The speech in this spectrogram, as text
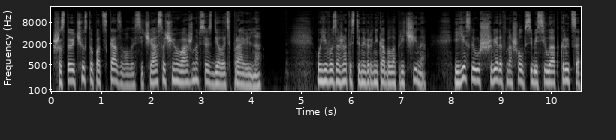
Шестое чувство подсказывало, сейчас очень важно все сделать правильно. — у его зажатости наверняка была причина, и если уж Шведов нашел в себе силы открыться,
